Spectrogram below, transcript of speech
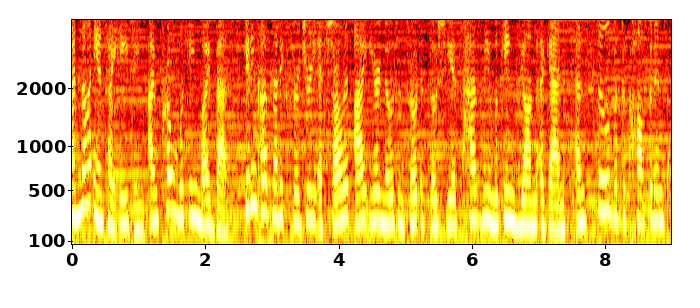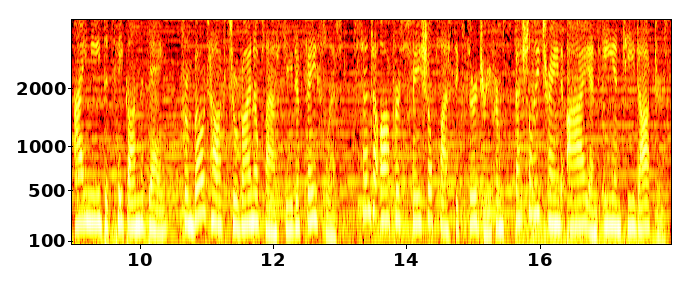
I'm not anti aging, I'm pro looking my best. Getting cosmetic surgery at Charlotte Eye, Ear, Nose, and Throat Associates has me looking young again and filled with the confidence I need to take on the day. From Botox to rhinoplasty to facelifts, CEENTA offers facial plastic surgery from specially trained eye and ENT doctors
